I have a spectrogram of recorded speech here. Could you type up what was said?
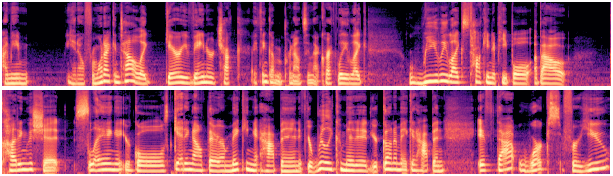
I mean, you know, from what I can tell, like Gary Vaynerchuk, I think I'm pronouncing that correctly, like really likes talking to people about cutting the shit, slaying at your goals, getting out there, making it happen. If you're really committed, you're going to make it happen. If that works for you,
